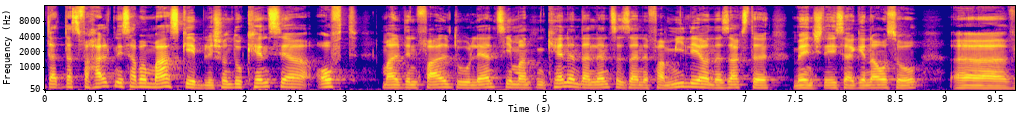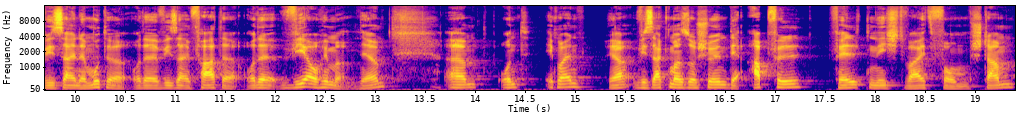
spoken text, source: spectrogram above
das Verhalten ist aber maßgeblich und du kennst ja oft mal den Fall, du lernst jemanden kennen, dann lernst du seine Familie und dann sagst du, Mensch, der ist ja genauso äh, wie seine Mutter oder wie sein Vater oder wie auch immer. Ja? Ähm, und ich meine, ja, wie sagt man so schön, der Apfel fällt nicht weit vom Stamm,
